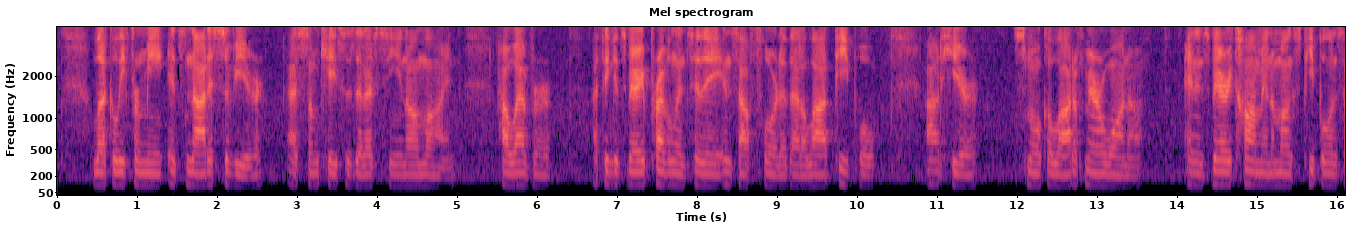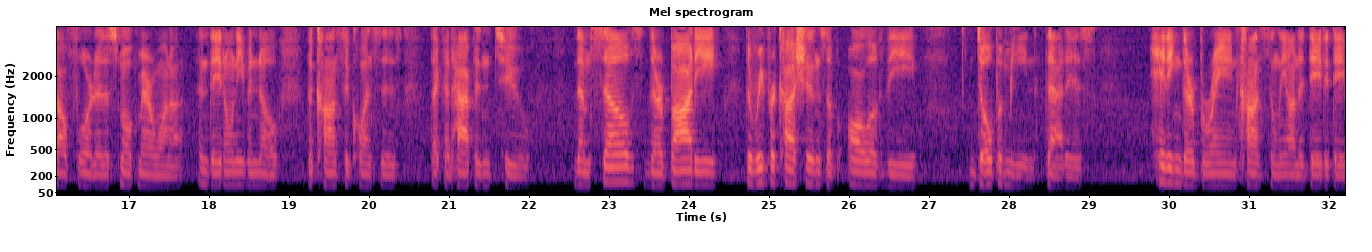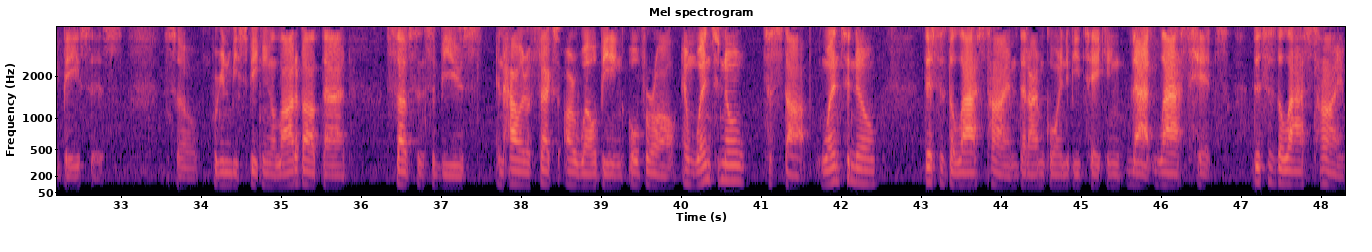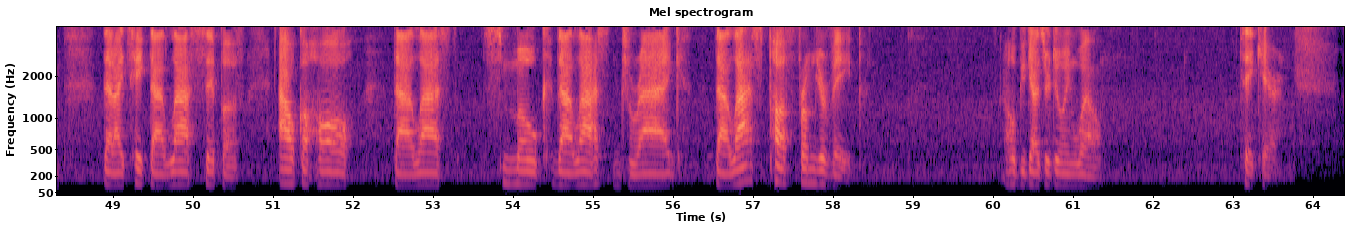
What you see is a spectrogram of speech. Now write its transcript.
Luckily for me, it's not as severe as some cases that I've seen online. However, I think it's very prevalent today in South Florida that a lot of people out here smoke a lot of marijuana. And it's very common amongst people in South Florida to smoke marijuana, and they don't even know the consequences that could happen to themselves, their body, the repercussions of all of the dopamine that is hitting their brain constantly on a day to day basis. So, we're going to be speaking a lot about that, substance abuse, and how it affects our well being overall, and when to know to stop, when to know this is the last time that I'm going to be taking that last hit. This is the last time that I take that last sip of alcohol that last smoke, that last drag, that last puff from your vape. I hope you guys are doing well. Take care.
